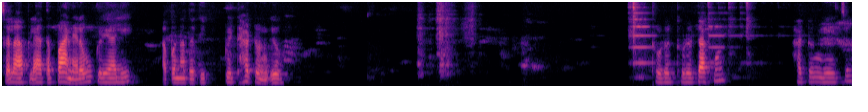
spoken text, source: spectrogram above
चला आपल्या आता पाण्याला उकळी आली. आपण आता ती पीठ हटवून घेऊ. थोडं थोडं टाकून हटून घ्यायचं.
